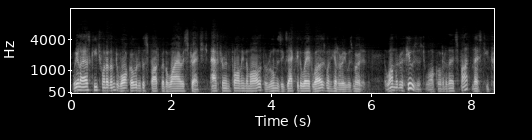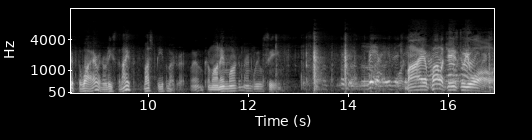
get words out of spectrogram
We'll ask each one of them to walk over to the spot where the wire is stretched, after informing them all that the room is exactly the way it was when Hillary was murdered. The one that refuses to walk over to that spot, lest he trip the wire and release the knife, must be the murderer. Well, come on in, Markham, and we'll see. This is really ridiculous. My apologies to you all.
